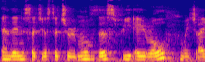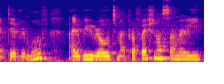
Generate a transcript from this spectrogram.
And then it suggested to remove this VA role which I did remove. I rewrote my professional summary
